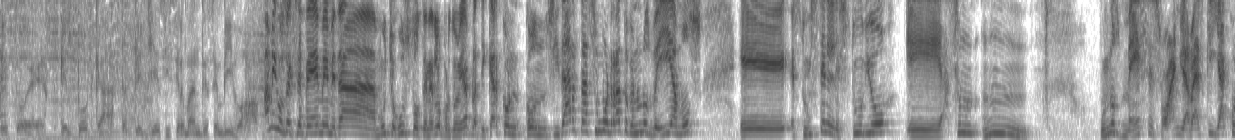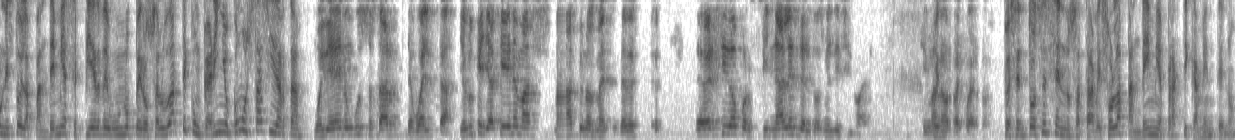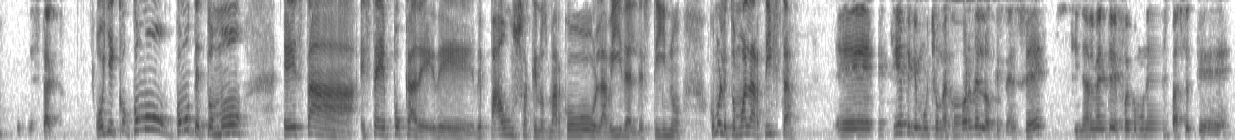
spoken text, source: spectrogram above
Esto es el podcast de Jesse Cervantes en vivo. Amigos de XFM, me da mucho gusto tener la oportunidad de platicar con, con Siddhartha. Hace un buen rato que no nos veíamos. Eh, estuviste en el estudio eh, hace un, unos meses o años. La verdad es que ya con esto de la pandemia se pierde uno, pero saludarte con cariño. ¿Cómo estás, Siddhartha? Muy bien, un gusto estar de vuelta. Yo creo que ya tiene más, más que unos meses. Debe, debe haber sido por finales del 2019 si mal pues, no recuerdo. Pues entonces se nos atravesó la pandemia prácticamente, ¿no? Exacto. Oye, ¿cómo, cómo te tomó esta, esta época de, pausa que nos marcó la vida, el destino? ¿Cómo le tomó al artista? Eh, fíjate que mucho mejor de lo que pensé. Finalmente fue como un espacio que,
